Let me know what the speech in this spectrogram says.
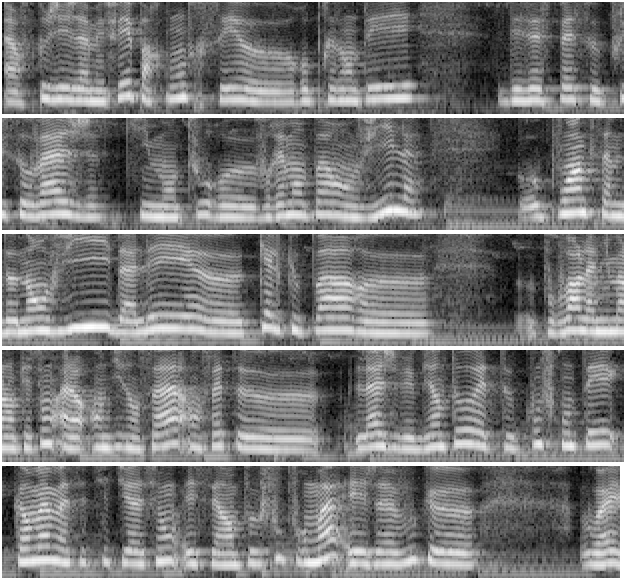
Alors ce que j'ai jamais fait par contre, c'est euh, représenter des espèces plus sauvages qui m'entourent euh, vraiment pas en ville, au point que ça me donne envie d'aller euh, quelque part pour voir l'animal en question. Alors en disant ça, en fait, là je vais bientôt être confrontée quand même à cette situation et c'est un peu fou pour moi et j'avoue que ouais,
